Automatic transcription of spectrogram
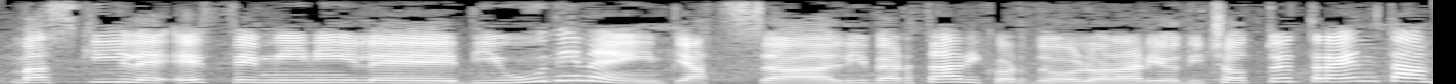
maschile e femminile di Udine in piazza Libertà, ricordo l'orario 18.30,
